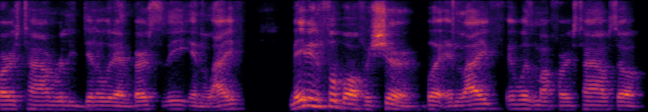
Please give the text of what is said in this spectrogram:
first time really dealing with adversity in life. Maybe in football for sure, but in life, it wasn't my first time. So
